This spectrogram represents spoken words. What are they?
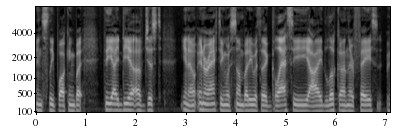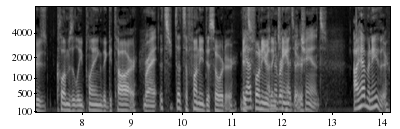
in sleepwalking. But the idea of just you know interacting with somebody with a glassy-eyed look on their face who's clumsily playing the guitar, Right. it's that's a funny disorder. Yeah, it's I've- funnier I've than never cancer. Had that chance. I haven't either.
